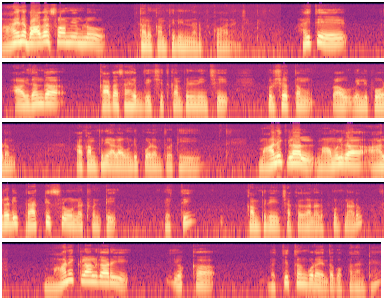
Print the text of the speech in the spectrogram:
ఆయన భాగస్వామ్యంలో తను కంపెనీని నడుపుకోవాలని చెప్పి. అయితే ఆ విధంగా కాకాసాహెబ్ దీక్షిత్ కంపెనీ నుంచి పురుషోత్తం రావు వెళ్ళిపోవడం ఆ కంపెనీ అలా ఉండిపోవడంతో మాణిక్ లాల్ మామూలుగా ఆల్రెడీ ప్రాక్టీస్లో ఉన్నటువంటి వ్యక్తి కంపెనీ చక్కగా నడుపుకుంటున్నాడు. మాణిక్ లాల్ గారి యొక్క వ్యక్తిత్వం కూడా ఎంత గొప్పదంటే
